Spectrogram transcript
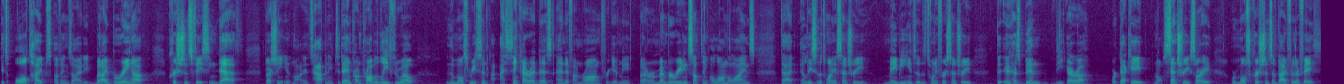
It's all types of anxiety. But I bring up Christians facing death, especially in, well, it's happening today and, pro- and probably throughout the most recent. I, I think I read this, and if I'm wrong, forgive me. But I remember reading something along the lines that, at least in the 20th century, maybe into the 21st century, th- it has been the era or decade, no, century, sorry, where most Christians have died for their faith.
